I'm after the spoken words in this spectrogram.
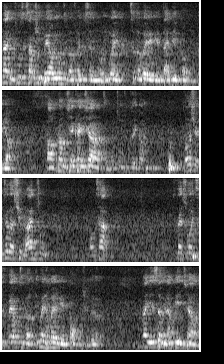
那你复制上去不要用这个分身哦，因为这个会连带变动，我们不要。好，那我们先看一下怎么做出这一段。同学选这个 Shift 按住，往上。再说一次，不要这个，因为它们联动，我选这个。那颜色给它变一下哦。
